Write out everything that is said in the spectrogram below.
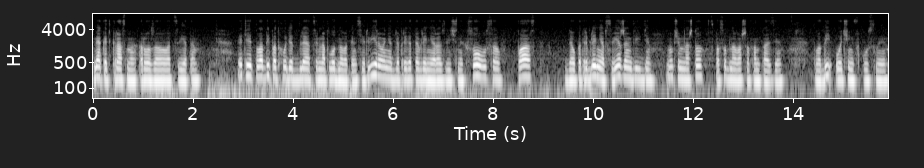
мякоть красно-розового цвета. Эти плоды подходят для цельноплодного консервирования, для приготовления различных соусов, паст, для употребления в свежем виде. В общем, на что способна ваша фантазия. Плоды очень вкусные.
